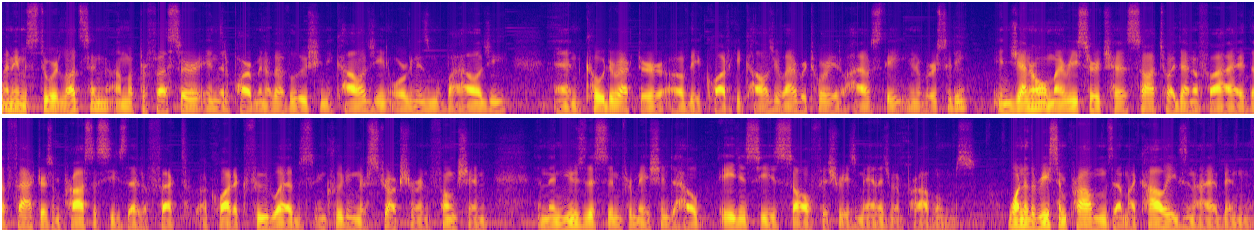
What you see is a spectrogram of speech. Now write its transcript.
My name is Stuart Ludsin. I'm a professor in the Department of Evolution, Ecology, and Organismal Biology and co-director of the Aquatic Ecology Laboratory at Ohio State University. In general, my research has sought to identify the factors and processes that affect aquatic food webs, including their structure and function, and then use this information to help agencies solve fisheries management problems. One of the recent problems that my colleagues and I have been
